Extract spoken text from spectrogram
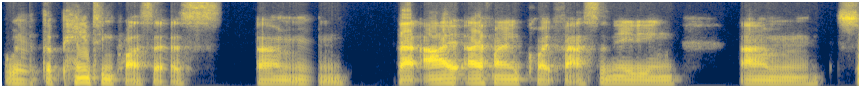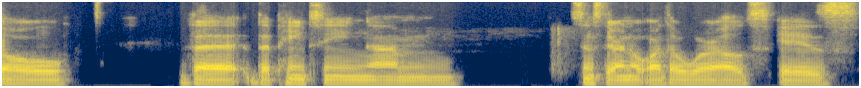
with the painting process um, that I I find quite fascinating. Um, so the the painting um, Since There Are No Other Worlds is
